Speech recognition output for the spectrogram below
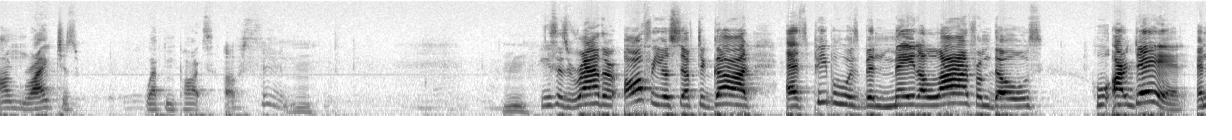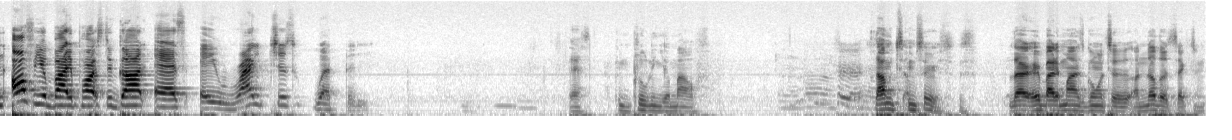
Unrighteous weapon parts of sin. Mm. He says, rather offer yourself to God as people who has been made alive from those who are dead, and offer your body parts to God as a righteous weapon. That's including your mouth. I'm, I'm serious. It's- like everybody mind's going to another section,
